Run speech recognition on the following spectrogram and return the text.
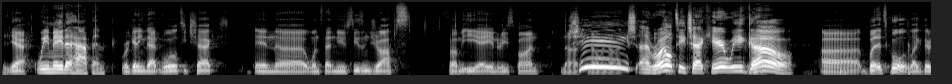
yeah, We made it happen. we're getting that royalty check in uh once that new season drops from EA and Respawn. No, no, Sheesh. A royalty check. Here we Yeah. go. Uh, but it's cool. Like they're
